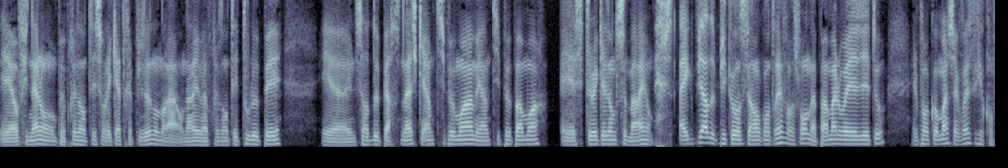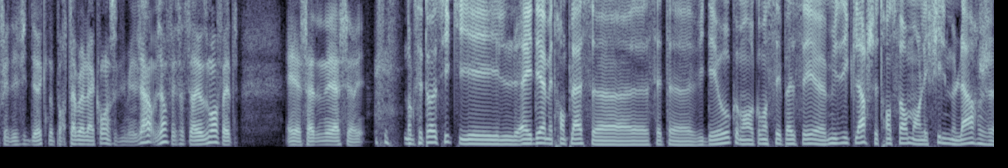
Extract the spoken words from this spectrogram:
Et euh, au final, on peut présenter sur les quatre épisodes, on, aura- on arrive à présenter tout le P et euh, une sorte de personnage qui est un petit peu moi, mais un petit peu pas moi. Et c'était l'occasion de se marrer. En plus, avec Pierre, depuis qu'on s'est rencontrés, franchement, on a pas mal voyagé et tout. Et le point commun à chaque fois, c'est qu'on fait des vidéos avec nos portables à la con. On se dit, mais viens, viens, on fait ça sérieusement, en fait. Et ça a donné la série. Donc c'est toi aussi qui a aidé à mettre en place euh, cette euh, vidéo. Comment comment s'est passé euh, Musique large se transforme en les films larges.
